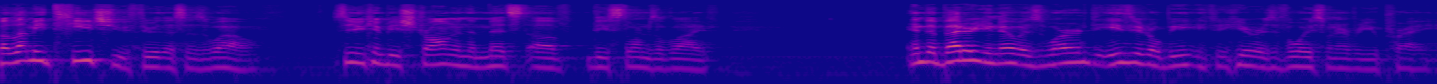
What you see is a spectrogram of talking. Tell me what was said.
But let me teach you through this as well so you can be strong in the midst of these storms of life. And the better you know his word, the easier it'll be to hear his voice whenever you pray.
